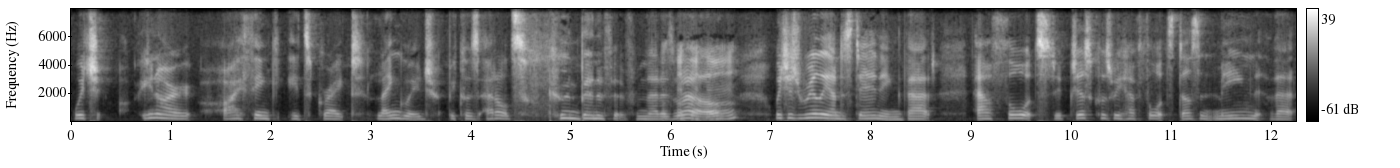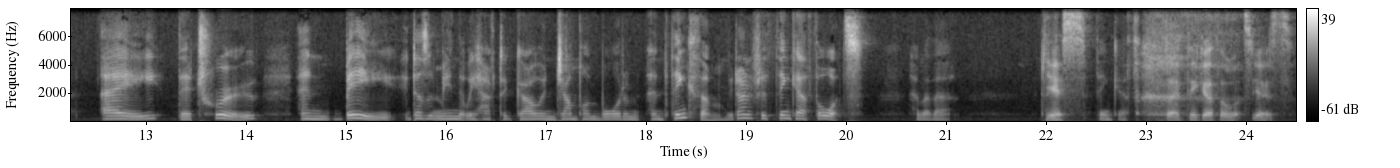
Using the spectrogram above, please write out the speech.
which, you know, I think it's great language because adults could benefit from that as well, mm-hmm. which is really understanding that our thoughts, just because we have thoughts, doesn't mean that A, they're true, and B, it doesn't mean that we have to go and jump on board and, and think them. We don't have to think our thoughts. How about that? Yes. Thinketh. Don't think our thoughts. Yes.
